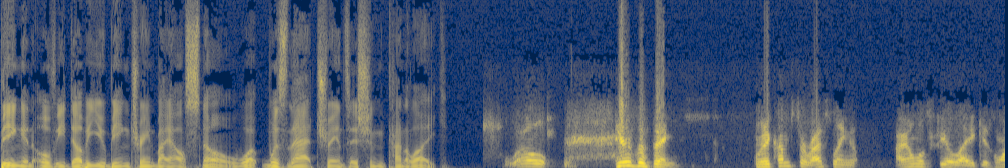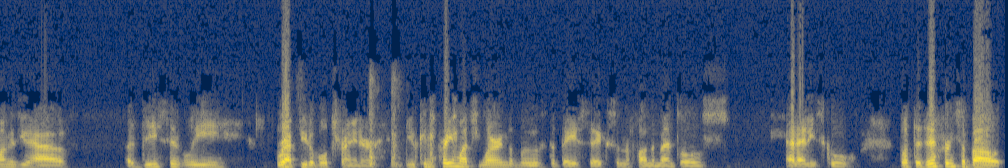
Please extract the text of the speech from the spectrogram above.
being an OVW, being trained by Al Snow? What was that transition kind of like? Well, here's the thing. When it comes to wrestling, I almost feel like as long as you have a decently reputable trainer, you can pretty much learn the moves, the basics, and the fundamentals at any school. But the difference about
